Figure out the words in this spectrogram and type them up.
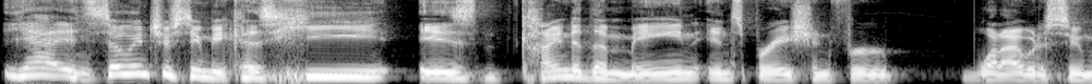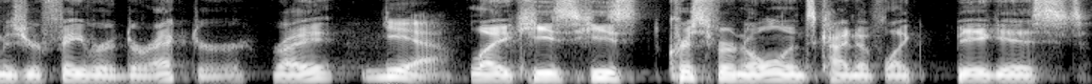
yeah, it's so interesting because he is kind of the main inspiration for what I would assume is your favorite director, right? yeah, Like he's he's Christopher Nolan's kind of like biggest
